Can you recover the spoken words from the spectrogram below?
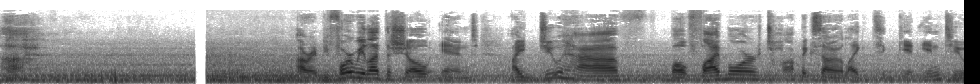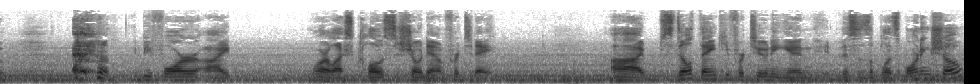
All right, before we let the show end, I do have about five more topics that I would like to get into before I more or less close the show down for today. Uh, still, thank you for tuning in. This is the Blitz Morning Show.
